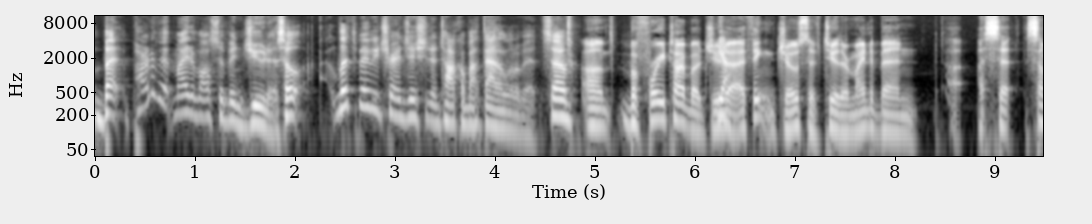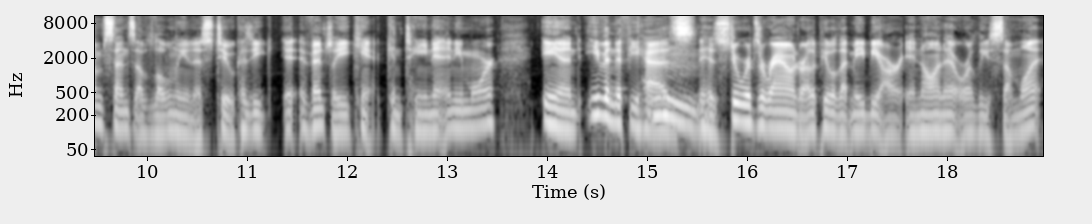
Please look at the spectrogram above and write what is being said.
But part of it might have also been Judah. So let's maybe transition and talk about that a little bit. So Um, before you talk about Judah, Yeah. I think Joseph too. There might have been a, a set, some sense of loneliness too, because he eventually he can't contain it anymore. And even if he has Hmm. his stewards around or other people that maybe are in on it or at least somewhat,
